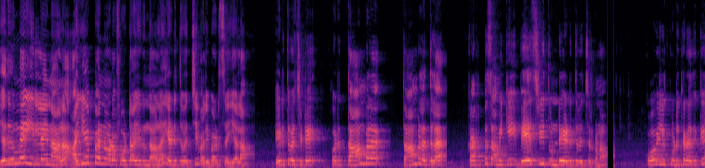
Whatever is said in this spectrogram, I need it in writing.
எதுவுமே இல்லைனாலும் ஐயப்பனோட ஃபோட்டோ இருந்தாலும் எடுத்து வச்சு வழிபாடு செய்யலாம். எடுத்து வச்சுட்டு ஒரு தாம்பல தாம்பலத்தில் கருப்பசாமிக்கு வேஷ்டி துண்டு எடுத்து வச்சுருக்கணும். கோவிலுக்கு கொடுக்கறதுக்கு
